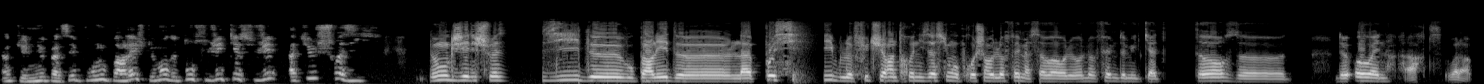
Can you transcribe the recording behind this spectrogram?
hein, tu es le mieux placé pour nous parler justement de ton sujet. Quel sujet as-tu choisi? Donc, j'ai choisi de vous parler de la possible future intronisation au prochain Hall of Fame, à savoir le Hall of Fame 2014 euh, de Owen Hart. Voilà.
